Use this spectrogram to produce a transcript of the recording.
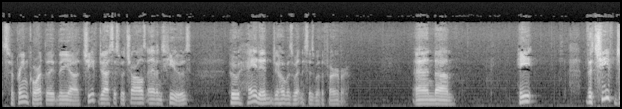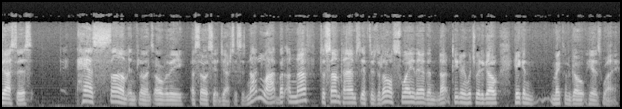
Supreme Court, the, the uh, Chief Justice was Charles Evans Hughes, who hated Jehovah's Witnesses with a fervor. And um, he, the Chief Justice has some influence over the associate justices. Not a lot, but enough to sometimes, if there's a little sway there, then not teetering which way to go, he can make them go his way.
